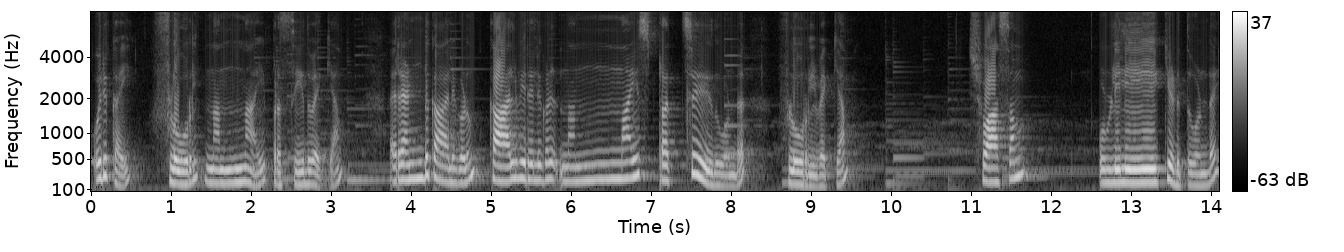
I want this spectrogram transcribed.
ഒരു കൈ ഫ്ലോറിൽ നന്നായി പ്രസ് ചെയ്ത് വയ്ക്കാം രണ്ട് കാലുകളും കാൽവിരലുകൾ നന്നായി സ്ട്രെച്ച് ചെയ്തുകൊണ്ട് ഫ്ലോറിൽ വയ്ക്കാം ശ്വാസം ഉള്ളിലേക്ക് എടുത്തുകൊണ്ട്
